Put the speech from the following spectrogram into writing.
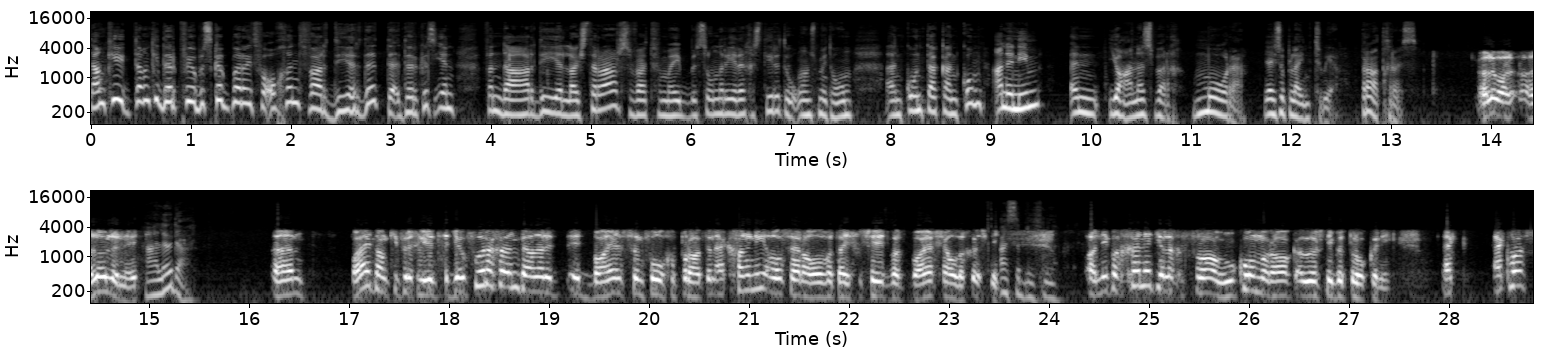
Dankie, dankie Dirk vir jou beskikbaarheid vanoggend. Waardeer dit. Dirk is een van daardie luisteraars wat vir my besonderhede gestuur het hoe ons met hom in kontak kan kom. Anoniem in Johannesburg. Môre. Jy's op lyn 2. Praat gerus. Hallo, hallo Lenet. Hallo daar. Ehm um, Baie dankie vir die geleentheid. Jou vorige inbeller het, het baie sinvol gepraat en ek gaan nie als herhaal wat hy gesê het wat baie geldig is nie. Asseblief nie. Aan die begin het jy gevra hoekom raak ouers nie betrokke nie. Ek ek was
